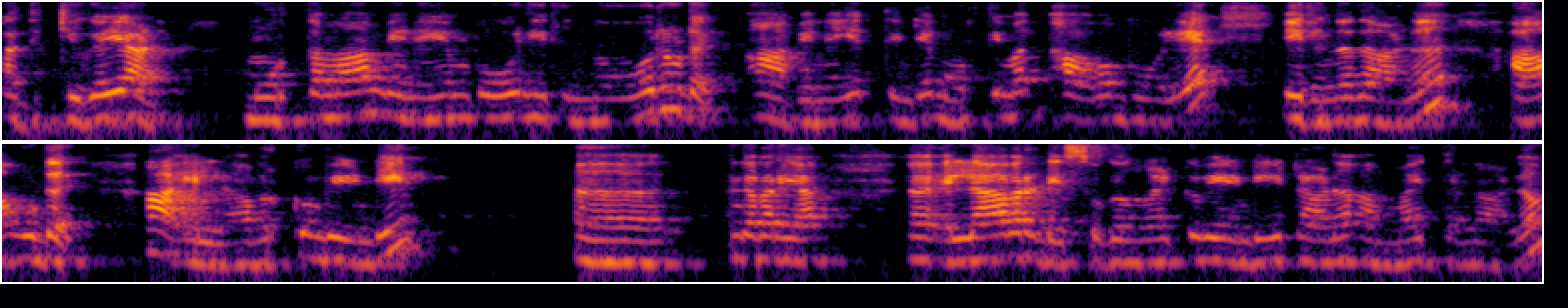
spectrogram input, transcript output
പതിക്കുകയാണ്. മൂർത്തമാം വിനയം പോലിരുന്നോരുടൽ ആ വിനയത്തിന്റെ മൂർത്തിമദ്ഭാവം പോലെ ഇരുന്നതാണ് ആ ഉടൽ ആ എല്ലാവർക്കും വേണ്ടി എന്താ പറയാ എല്ലാവരുടെ സുഖങ്ങൾക്ക് വേണ്ടിയിട്ടാണ് അമ്മ ഇത്ര നാളും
